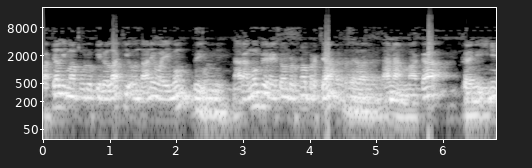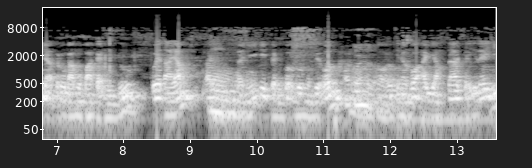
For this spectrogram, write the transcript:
Padahal 50 kilo lagi untane wae ngombe. Nah, orang ngombe reson terusno perjalanan, maka banyu ini tidak perlu kamu pakai wudhu, kue tayam, banyu ini ben kok gue ngombe on. Oh, kenapa ayah ta ilaihi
